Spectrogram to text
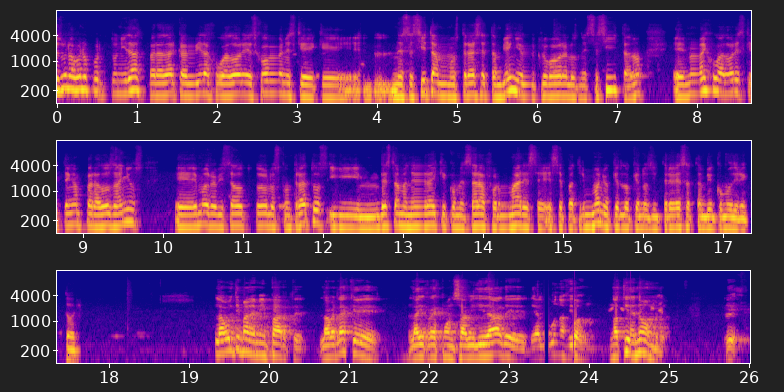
es una buena oportunidad para dar cabida a jugadores jóvenes que, necesitan mostrarse también y el club ahora los necesita, ¿no? Eh, no hay jugadores que tengan para dos años. Eh, hemos revisado todos los contratos y mm, de esta manera hay que comenzar a formar ese, ese patrimonio, que es lo que nos interesa también como directorio. La última de mi parte. La verdad es que la irresponsabilidad de, algunos no tiene nombre. Eh,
